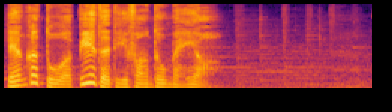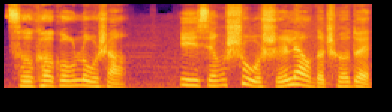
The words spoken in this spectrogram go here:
连个躲避的地方都没有。此刻公路上。一行数十辆的车队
